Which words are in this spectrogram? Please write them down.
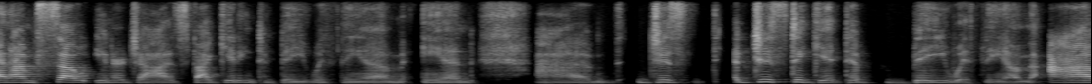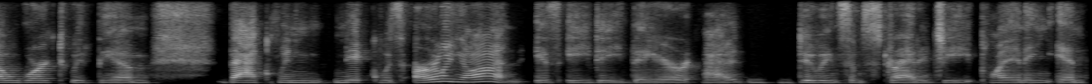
And I'm so energized by getting to be with them and um, just, just to get to be with them. I worked with them back when Nick was early on is ED there, uh, doing some strategy strategy planning. And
